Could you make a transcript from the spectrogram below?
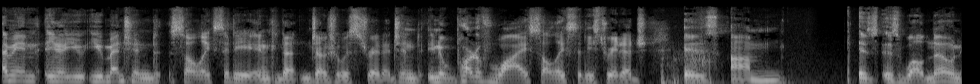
I mean, you know, you, you mentioned Salt Lake City in conjunction with Straight Edge, and you know, part of why Salt Lake City Straight Edge is um, is is well known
